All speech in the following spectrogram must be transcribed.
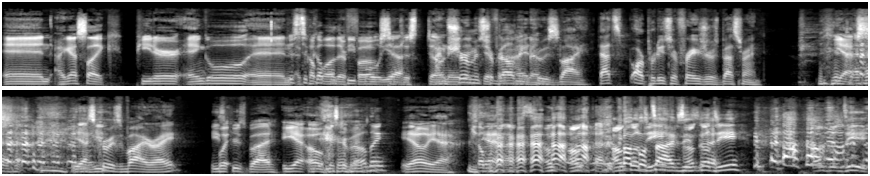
and I guess like Peter Engel and Just a a couple, couple other people, folks yeah. have just I'm sure Mr. different Belding items. cruised by. That's our producer Fraser's best friend. Yes. Yeah, He's he- cruised by, right? he's Wait. cruised by. yeah. Oh, Mr. Belding. Yeah. Oh, yeah. yeah. Un- un- Uncle Couple D. times Uncle said. D. Uncle D. Yeah.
